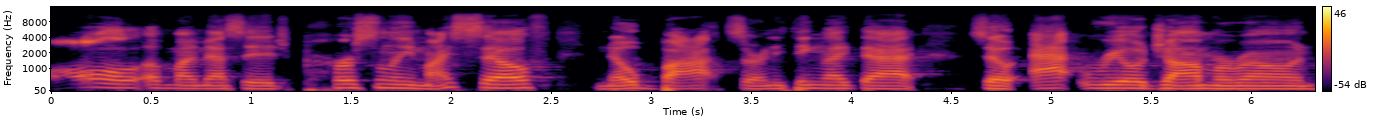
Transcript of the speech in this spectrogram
all of my message personally myself, no bots or anything like that. So at real John Marone,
